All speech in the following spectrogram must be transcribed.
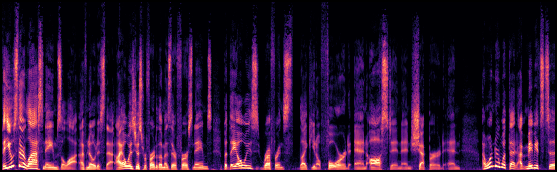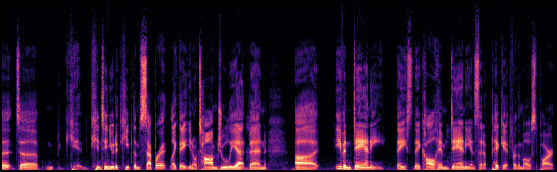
They use their last names a lot. I've noticed that. I always just refer to them as their first names, but they always reference like you know Ford and Austin and Shepard and. I wonder what that maybe it's to to continue to keep them separate like they you know Tom Juliet Ben uh, even Danny they they call him Danny instead of Pickett for the most part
